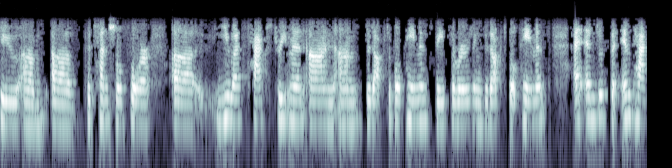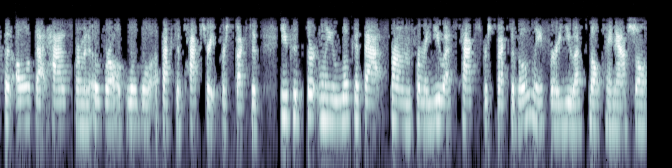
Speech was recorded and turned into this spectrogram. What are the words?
to um, uh, potential for uh, U.S. tax treatment on um, deductible payments, base erosion deductible payments, and, and, just the impact that all of that has from an overall global effective tax rate perspective. You could certainly look at that from, from a U.S. tax perspective only for a U.S. multinational,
